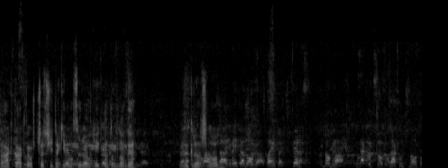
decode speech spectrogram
Tak, tak, to już trzeci taki mocny low kick na tą nogę wykroczną. Tak, ręka, noga. Pamiętaj, teraz. I noga. I zakończ nogą. Zakończ nogą.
